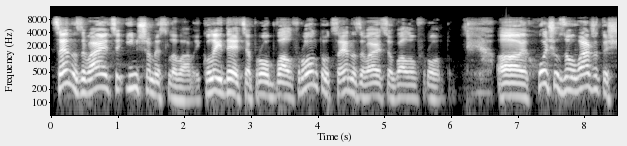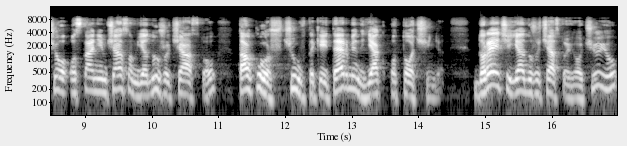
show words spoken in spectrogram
це називається іншими словами. Коли йдеться про обвал фронту, це називається обвалом фронту. Хочу зауважити, що останнім часом я дуже часто також чув такий термін, як оточення. До речі, я дуже часто його чую,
